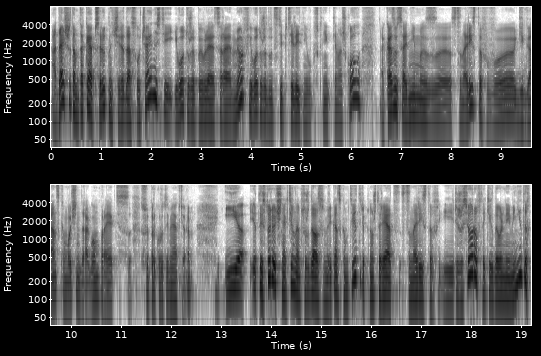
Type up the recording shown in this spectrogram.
А дальше там такая абсолютно череда случайностей, и вот уже появляется Райан Мерфи, и вот уже 25-летний выпускник киношколы оказывается одним из э, сценаристов в гигантском, очень дорогом проекте с суперкрутыми актерами. И и эта история очень активно обсуждалась в американском твиттере, потому что ряд сценаристов и режиссеров, таких довольно именитых,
